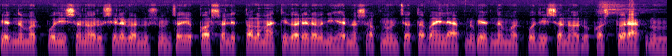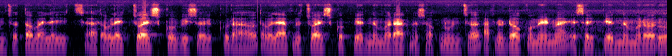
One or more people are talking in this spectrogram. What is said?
पेज नम्बर पोजिसनहरू सिलेक्ट गर्नु सक्नुहुन्छ। यो कर्सरले तलमाथि गरेर पनि हेर्न सक्नुहुन्छ। तपाईँले आफ्नो पेज नम्बर पोजिसनहरू कस्तो राख्नुहुन्छ? तपाईँलाई इच्छा तपाईँलाई चोइसको विषय कुरा हो। तपाईँले आफ्नो चोइसको पेज नम्बर राख्न सक्नुहुन्छ। आफ्नो डकुमेन्टमा यसरी पेज नम्बरहरू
